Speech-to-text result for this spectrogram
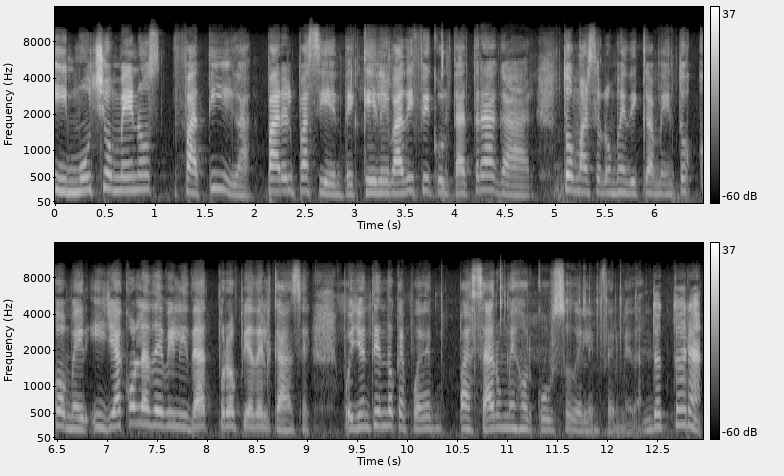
y mucho menos fatiga para el paciente que le va a dificultar tragar, tomarse los medicamentos, comer y ya con la debilidad propia del cáncer, pues yo entiendo que puede pasar un mejor curso de la enfermedad. Doctora,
